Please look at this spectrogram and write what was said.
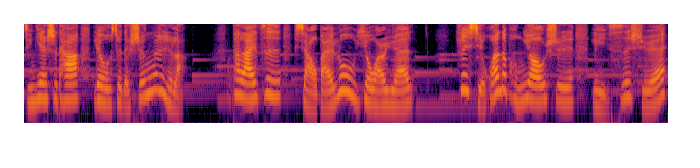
今天是他六岁的生日了。他来自小白鹿幼儿园，最喜欢的朋友是李思学、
